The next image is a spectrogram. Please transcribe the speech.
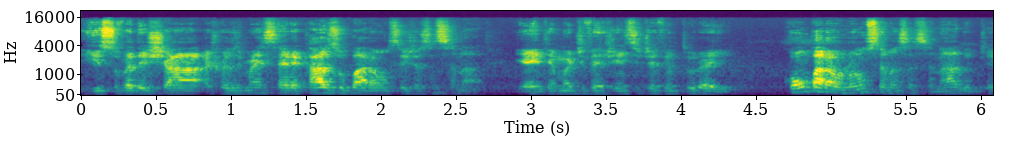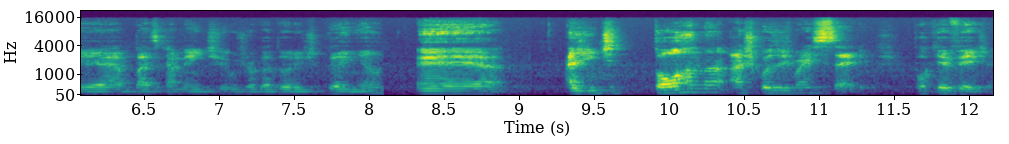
E isso vai deixar as coisas mais sérias caso o Barão seja assassinado. E aí tem uma divergência de aventura aí. Com o Barão não sendo assassinado, que é basicamente os jogadores ganhando, é, a gente torna as coisas mais sérias. Porque, veja,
